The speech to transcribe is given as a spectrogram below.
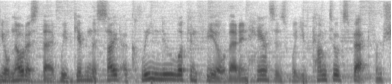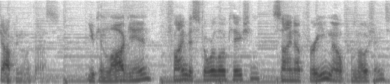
you'll notice that we've given the site a clean new look and feel that enhances what you've come to expect from shopping with us. You can log in, find a store location, sign up for email promotions,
